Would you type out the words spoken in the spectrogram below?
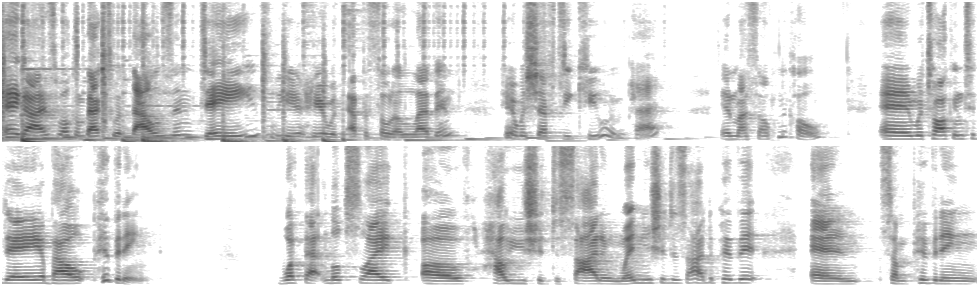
Hey guys, welcome back to A Thousand Days. We are here with episode 11, here with Chef DQ and Pat, and myself, Nicole. And we're talking today about pivoting, what that looks like, of how you should decide and when you should decide to pivot, and some pivoting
